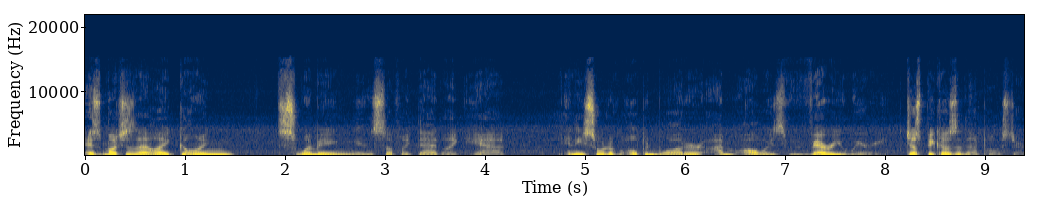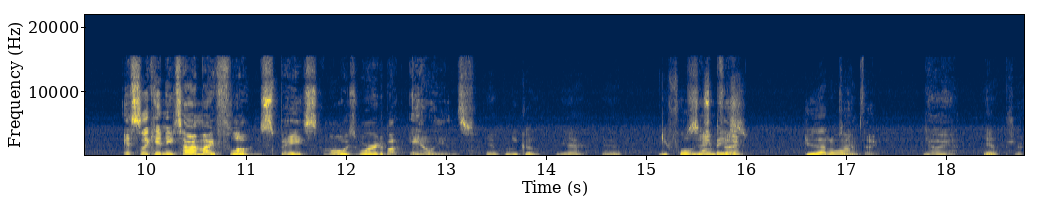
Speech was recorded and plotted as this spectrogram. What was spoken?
as much as I like going swimming and stuff like that. Like, yeah, any sort of open water, I'm always very weary just because of that poster. It's like anytime I float in space, I'm always worried about aliens. Yeah, when you go, yeah, yeah, you float Same in space. thing. Do that a lot. Same thing. Oh, yeah. Yeah. Sure.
